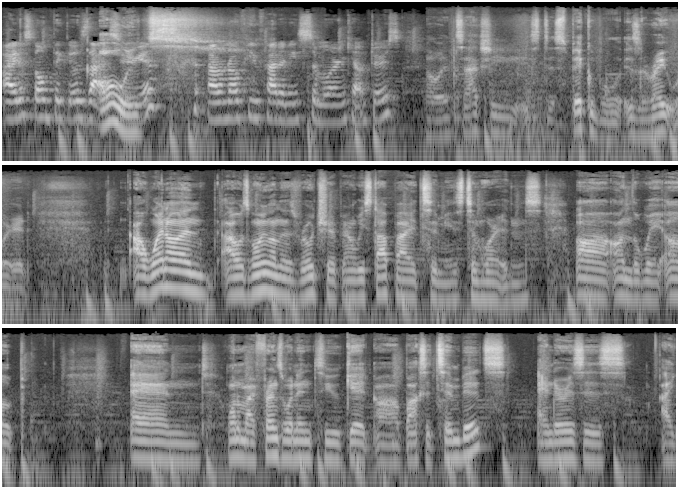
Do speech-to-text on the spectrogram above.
I just don't think it was that oh, serious. I don't know if you've had any similar encounters. Oh, it's actually it's despicable is the right word. I went on I was going on this road trip and we stopped by Timmy's Tim Hortons uh, on the way up. And one of my friends went in to get a box of Timbits and there is this I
